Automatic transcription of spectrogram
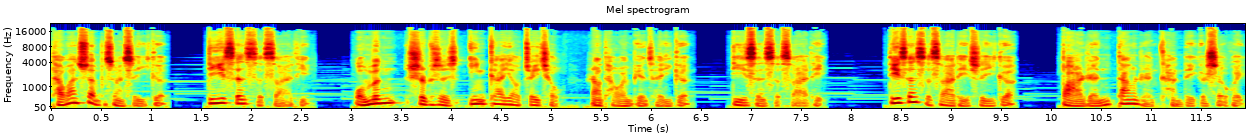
台湾算不算是一个 decent society。我们是不是应该要追求让台湾变成一个 decent society？decent society 是一个把人当人看的一个社会，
